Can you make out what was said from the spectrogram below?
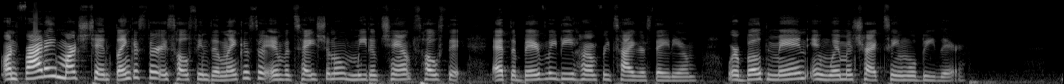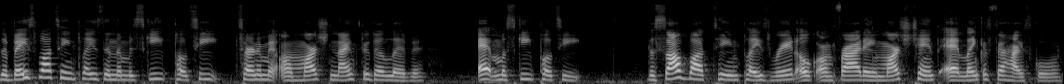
On Friday, March 10th, Lancaster is hosting the Lancaster Invitational Meet of Champs hosted at the Beverly D. Humphrey Tiger Stadium, where both men and women track team will be there. The baseball team plays in the Mesquite Poteet tournament on March 9th through the 11th at Mesquite Poteet. The softball team plays Red Oak on Friday, March 10th at Lancaster High School.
